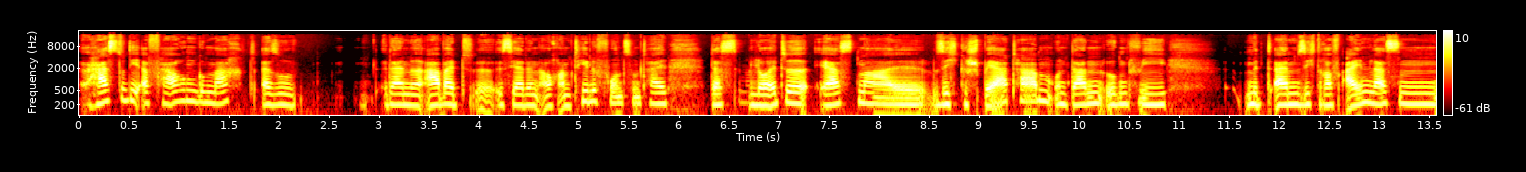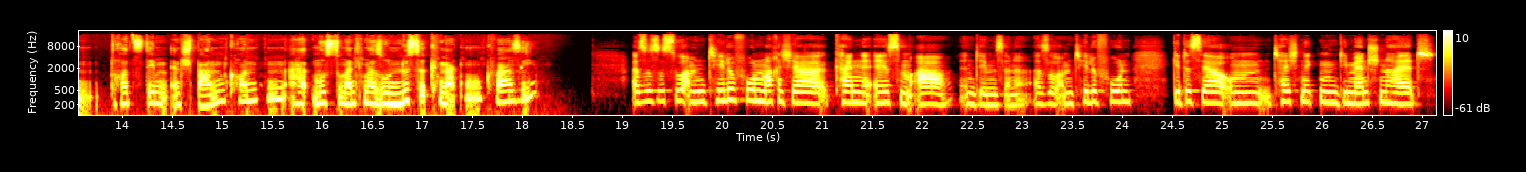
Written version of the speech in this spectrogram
hast du die Erfahrung gemacht, also deine Arbeit äh, ist ja dann auch am Telefon zum Teil, dass genau. Leute erstmal sich gesperrt haben und dann irgendwie mit einem sich darauf einlassen, trotzdem entspannen konnten? Hat, musst du manchmal so Nüsse knacken quasi? Also es ist so, am Telefon mache ich ja keine ASMR in dem Sinne. Also am Telefon geht es ja um Techniken, die Menschen halt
